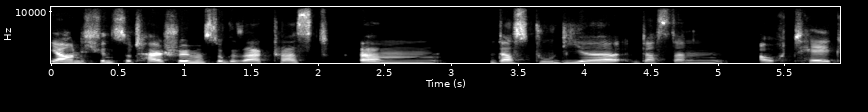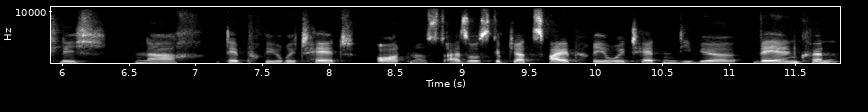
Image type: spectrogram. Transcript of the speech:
Ja, und ich finde es total schön, was du gesagt hast, ähm, dass du dir das dann auch täglich nach der Priorität ordnest. Also es gibt ja zwei Prioritäten, die wir wählen können.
